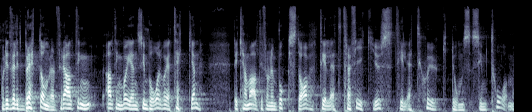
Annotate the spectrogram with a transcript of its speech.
Och det är ett väldigt brett område, för allting, allting vad är en symbol, vad är ett tecken? Det kan vara allt ifrån en bokstav till ett trafikljus till ett sjukdomssymptom.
